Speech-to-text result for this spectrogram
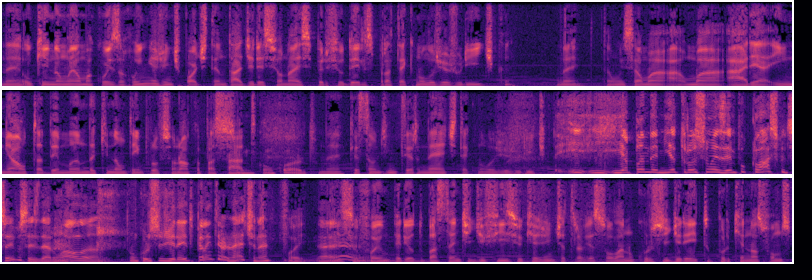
né? O que não é uma coisa ruim, a gente pode tentar direcionar esse perfil deles para a tecnologia jurídica, né? Então isso é uma, uma área em alta demanda que não tem profissional capacitado. Sim, concordo. Né? Questão de internet, tecnologia jurídica. E, e, e, a pandemia trouxe um exemplo clássico disso aí. Vocês deram aula para um curso de direito pela internet, né? Foi. É. Isso foi um período bastante difícil que a gente atravessou lá no curso de direito porque nós fomos,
